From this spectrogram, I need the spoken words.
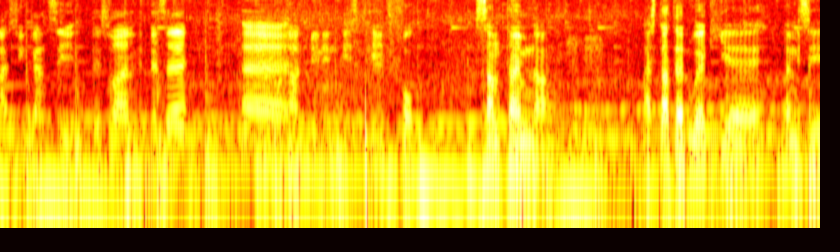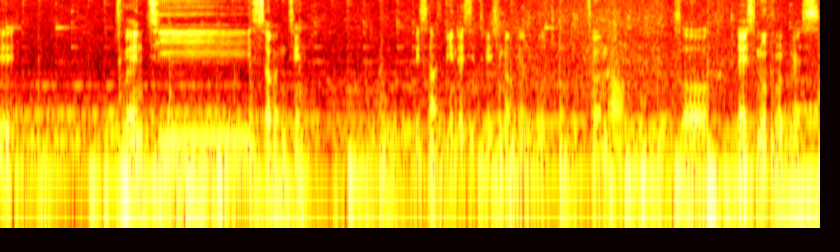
as you can see this one they say uh, has been in this state for some time now. I started work here, let me say, 2017. This has been the situation of the road till now. So there is no progress.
